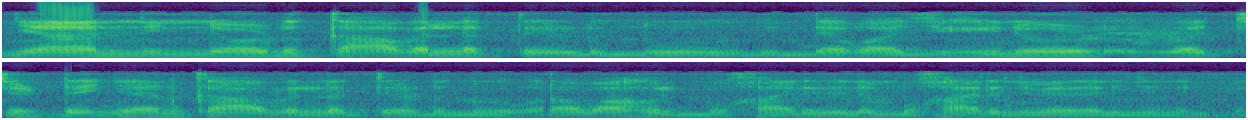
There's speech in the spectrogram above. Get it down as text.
ഞാൻ നിന്നോട് കാവലിനെ തേടുന്നു. നിന്റെ വജിഹിനോട് വെച്ചിട്ട് ഞാൻ കാവലിനെ തേടുന്നു. റവാഹുൽ ബുഖാരി. ഇതിനെ ബുഖാരി നിവേദനം ചെയ്യുന്നുണ്ട്.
